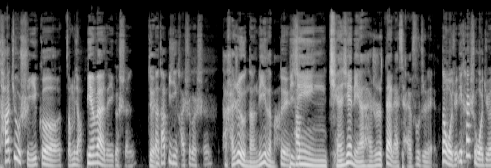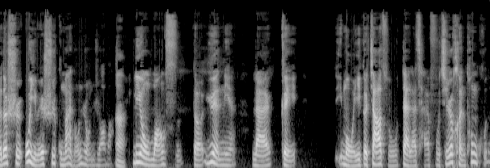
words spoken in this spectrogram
他就是一个怎么讲编外的一个神，对，但他毕竟还是个神。他还是有能力的嘛。对毕竟前些年还是带来财富之类的。但我觉得一开始我觉得是我以为是古曼童这种，你知道吧？嗯，利用枉死的怨念来给某一个家族带来财富，其实很痛苦的。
